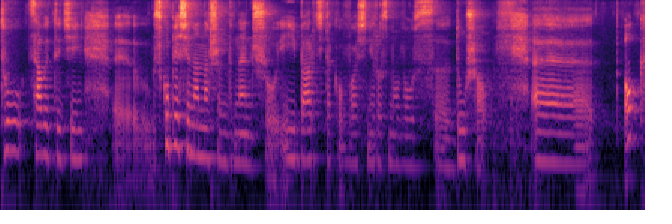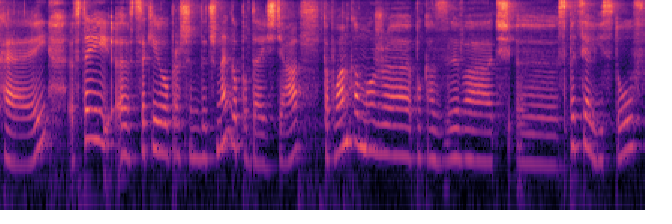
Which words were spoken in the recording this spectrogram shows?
tu cały tydzień e, skupia się na naszym wnętrzu i bardziej taką właśnie rozmową z e, duszą. Okej, w tej, e, z takiego praszydycznego podejścia kapłanka może pokazywać e, specjalistów,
